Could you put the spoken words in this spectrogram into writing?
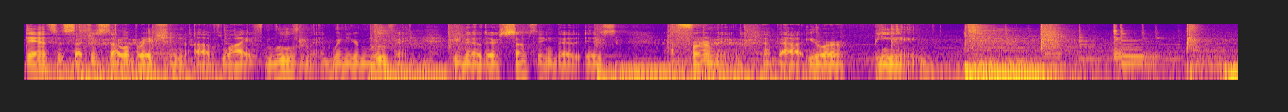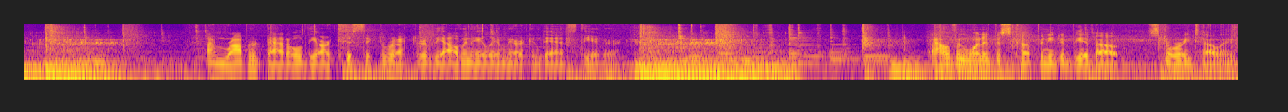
Dance is such a celebration of life, movement. When you're moving, you know, there's something that is affirming about your being. I'm Robert Battle, the artistic director of the Alvin Ailey American Dance Theater. Alvin wanted this company to be about storytelling.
